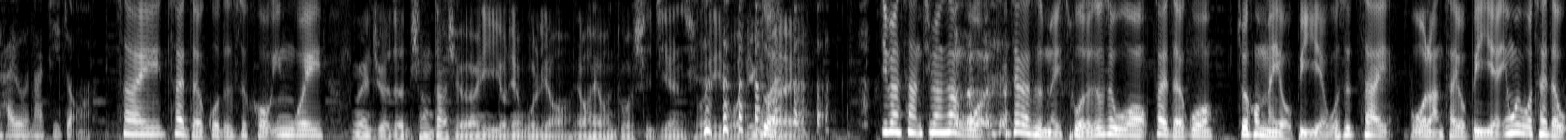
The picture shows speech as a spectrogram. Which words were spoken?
还有哪几种啊？在在德国的时候，因为因为觉得上大学而已有点无聊，然后还有很多时间，所以我另外 基本上基本上我这这个是没错的，就是我在德国最后没有毕业，我是在波兰才有毕业，因为我在德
